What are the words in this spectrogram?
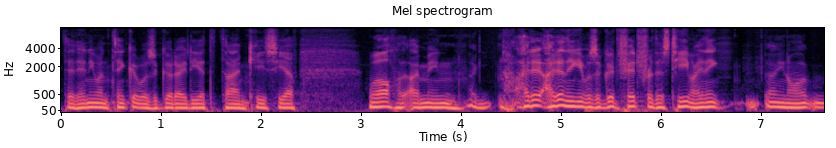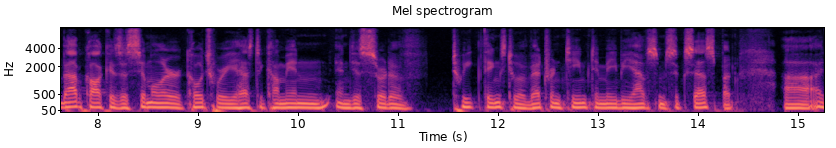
Did anyone think it was a good idea at the time? KCF. Well, I mean, I, did, I didn't think it was a good fit for this team. I think, you know, Babcock is a similar coach where he has to come in and just sort of tweak things to a veteran team to maybe have some success. But uh, I,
